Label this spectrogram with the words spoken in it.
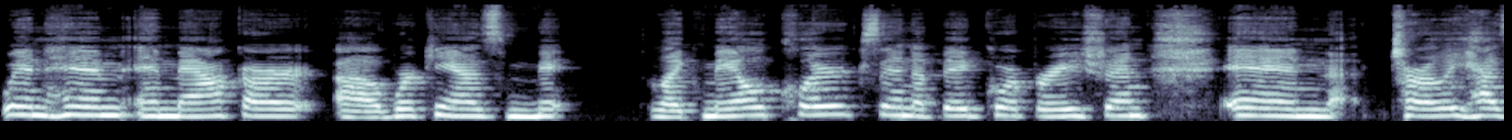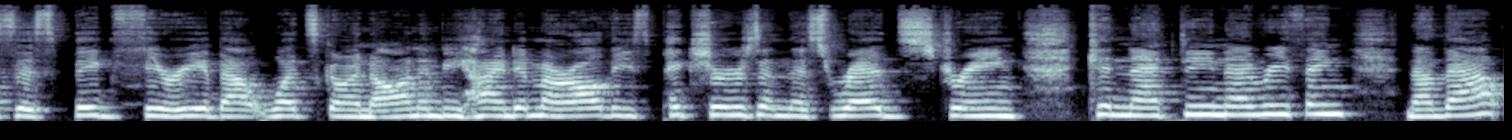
when him and Mac are uh, working as ma- like mail clerks in a big corporation, and Charlie has this big theory about what's going on, and behind him are all these pictures and this red string connecting everything. Now that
